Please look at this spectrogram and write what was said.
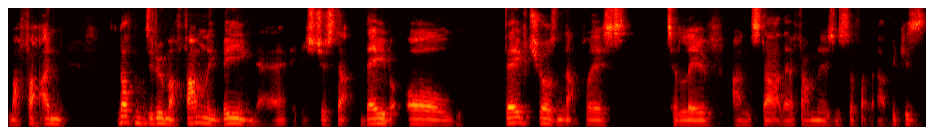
my fa- and nothing to do with my family being there. It's just that they've all they've chosen that place to live and start their families and stuff like that because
